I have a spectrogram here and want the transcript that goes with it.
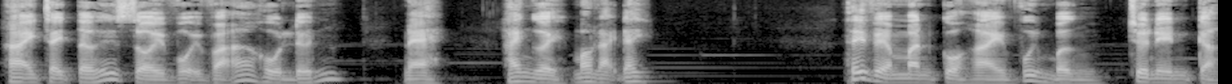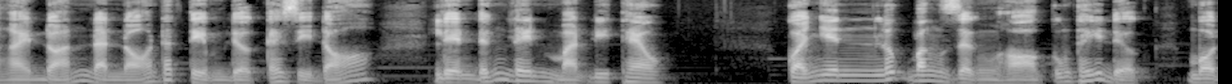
Hai chạy tới rồi vội vã hồ lớn, Nè, Hai người mau lại đây. Thấy vẻ mặt của Hải vui mừng, cho nên cả hai đoán là nó đã tìm được cái gì đó, liền đứng lên mà đi theo. Quả nhiên lúc băng rừng họ cũng thấy được một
